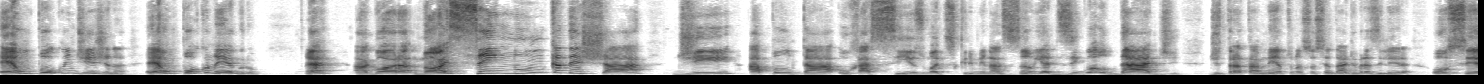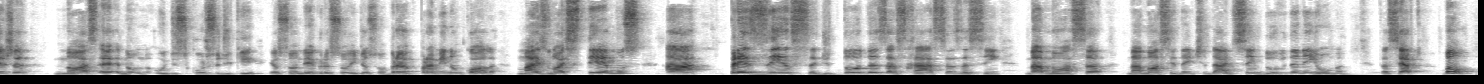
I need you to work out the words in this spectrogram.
é um pouco indígena, é um pouco negro, né? Agora, nós sem nunca deixar de apontar o racismo, a discriminação e a desigualdade de tratamento na sociedade brasileira. Ou seja, nós é, no, o discurso de que eu sou negro, eu sou índio, eu sou branco, para mim não cola. Mas nós temos a presença de todas as raças assim na nossa na nossa identidade, sem dúvida nenhuma, tá certo? Bom,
